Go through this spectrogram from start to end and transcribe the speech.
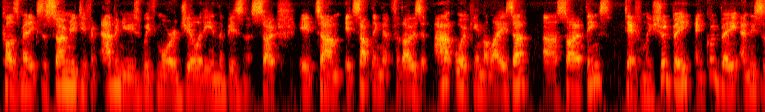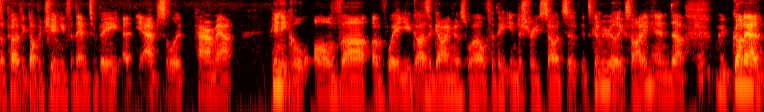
cosmetics. There's so many different avenues with more agility in the business. So it um, it's something that for those that aren't working in the laser uh, side of things definitely should be and could be and this is a perfect opportunity for them to be at the absolute paramount pinnacle of uh, of where you guys are going as well for the industry. So it's a, it's going to be really exciting, and uh, we've got our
